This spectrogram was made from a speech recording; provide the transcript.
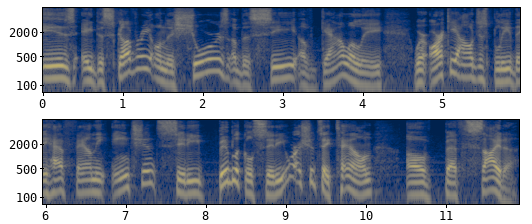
is a discovery on the shores of the Sea of Galilee where archaeologists believe they have found the ancient city, biblical city, or I should say town, of Bethsaida,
